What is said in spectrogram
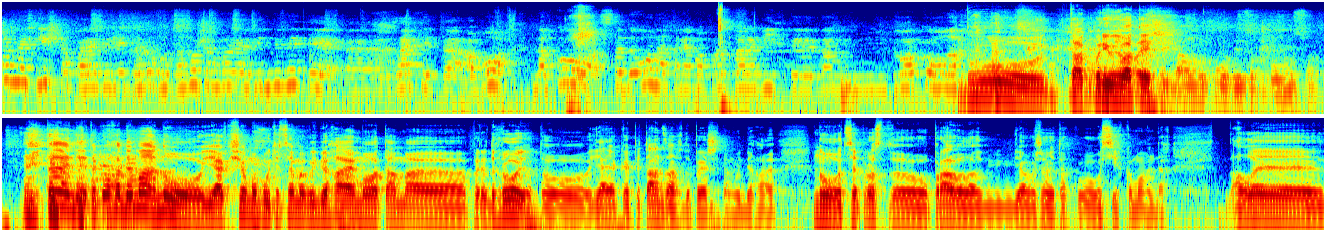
чорна кішка перебіжить дорогу, то може може відмінити е, захід е, або навколо стадіона треба про- перебігти там два кола. Ну, так, порівнювати. Перший там виходить з автобуса. Та ні, такого нема. Ну, якщо, мабуть, оце ми вибігаємо там е, перед грою, то я як капітан завжди перший там вибігаю. Ну, це просто правило, я вважаю, так у усіх командах. Але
